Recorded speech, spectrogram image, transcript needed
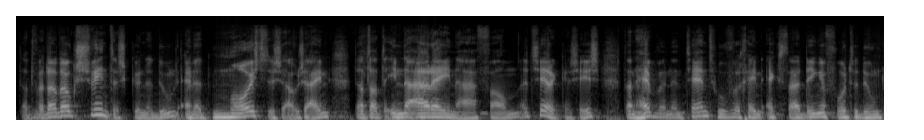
Dat we dat ook 's winters kunnen doen. En het mooiste zou zijn dat dat in de arena van het circus is. Dan hebben we een tent, hoeven we geen extra dingen voor te doen.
